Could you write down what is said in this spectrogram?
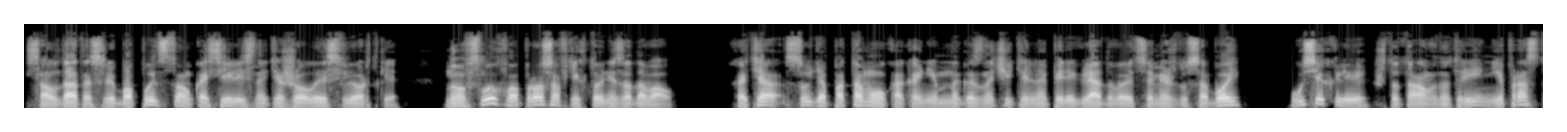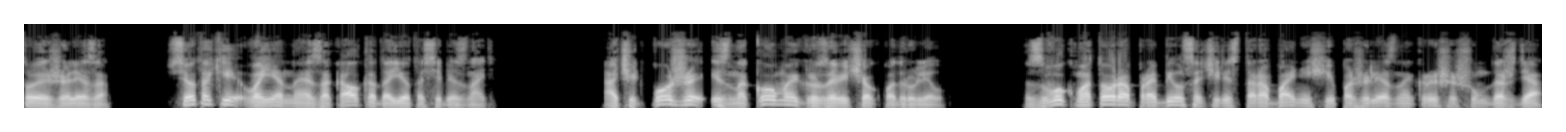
Солдаты с любопытством косились на тяжелые свертки, но вслух вопросов никто не задавал. Хотя, судя по тому, как они многозначительно переглядываются между собой, усекли, что там внутри непростое железо. Все-таки военная закалка дает о себе знать. а чуть позже и знакомый грузовичок подрулил. Звук мотора пробился через тарабанящий по железной крыше шум дождя.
